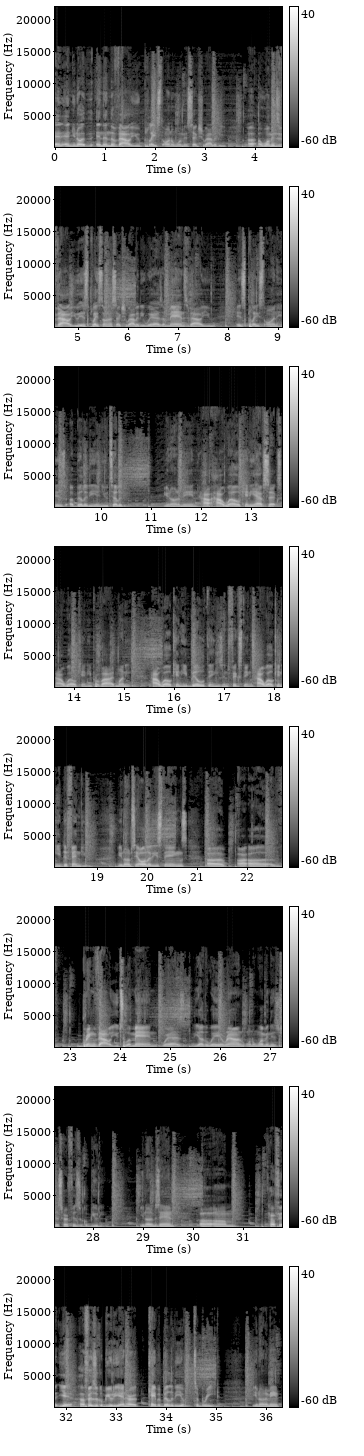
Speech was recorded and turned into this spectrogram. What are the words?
and and you know, and then the value placed on a woman's sexuality a, a woman's value is placed on her sexuality, whereas a man's value is placed on his ability and utility. You know what I mean? How how well can he have sex? How well can he provide money? How well can he build things and fix things? How well can he defend you? You know what I'm saying? All of these things uh, are, uh, bring value to a man, whereas the other way around on a woman is just her physical beauty. You know what I'm saying? Uh, um, her yeah, her physical beauty and her capability of to breed. You know what I mean?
